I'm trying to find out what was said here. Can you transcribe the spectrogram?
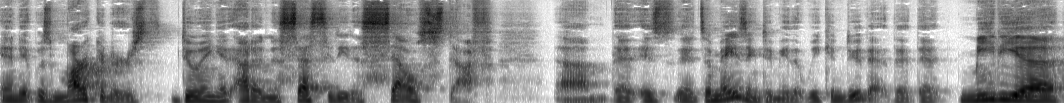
And it was marketers doing it out of necessity to sell stuff um, that is it's amazing to me that we can do that that, that media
